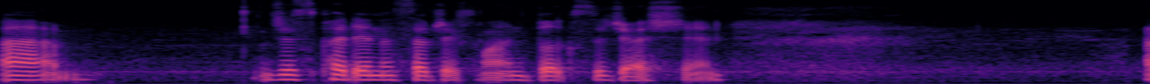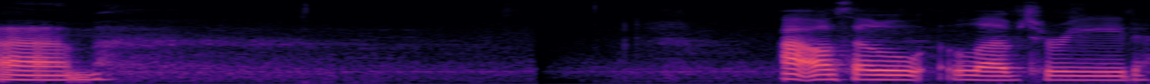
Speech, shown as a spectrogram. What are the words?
um, just put in the subject line book suggestion. Um, I also love to read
